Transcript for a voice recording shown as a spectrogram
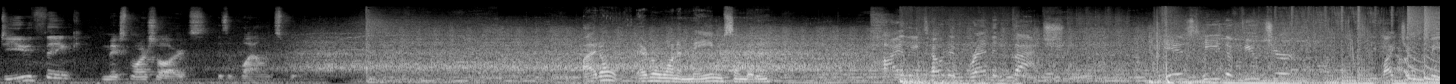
Do you think mixed martial arts is a violent sport? I don't ever want to maim somebody. Highly touted Brandon Thatch. Is he the future? He might just be.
